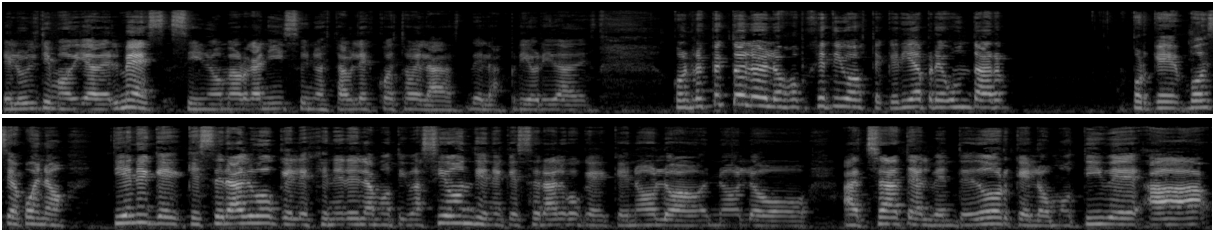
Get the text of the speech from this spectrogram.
el último día del mes, si no me organizo y no establezco esto de, de las prioridades. Con respecto a lo de los objetivos, te quería preguntar, porque vos decías, bueno, tiene que, ser algo que le genere la motivación, tiene que ser algo que, no, lo, no lo achate al vendedor, que lo motive a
